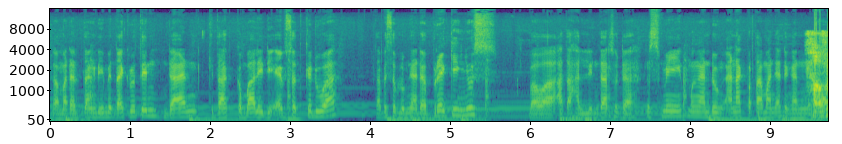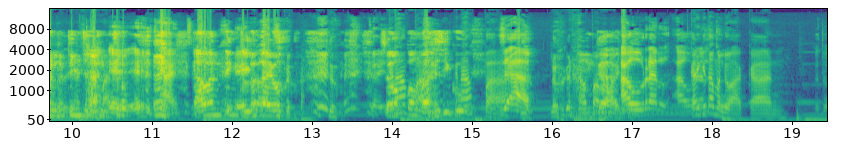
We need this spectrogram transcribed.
Selamat datang di Midnight Routine dan kita kembali di episode kedua. Tapi sebelumnya ada breaking news bahwa Atta Halilintar sudah resmi mengandung anak pertamanya dengan Kau penting jangan. Eh, eh. Kau penting dulu tayo. Loh, Siapa kenapa? bahasiku? Kenapa? Siap. Loh kenapa? Aurel, Aurel. Kan kita mendoakan Kudu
